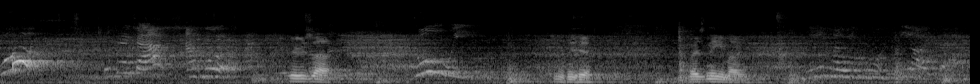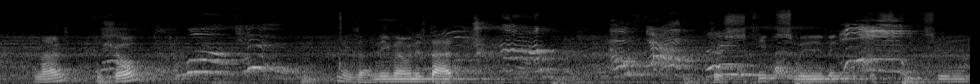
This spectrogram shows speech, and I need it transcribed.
Look at that. And look. Who's that? Gooey. yeah. Where's Nemo? Nemo won't be like that. No? You sure? Whoa, two. Is that Nemo and his dad? Just keep swimming, just keep swimming.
